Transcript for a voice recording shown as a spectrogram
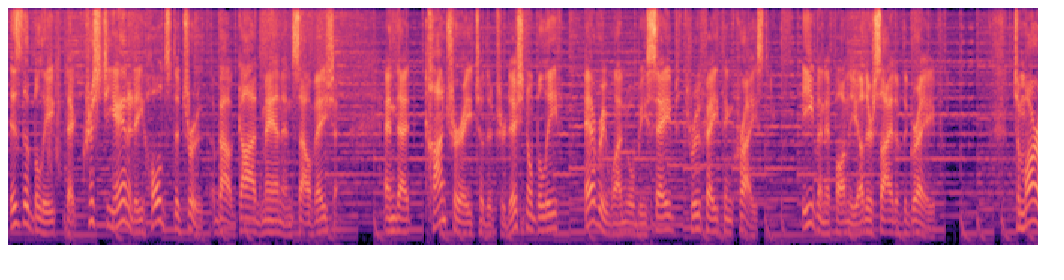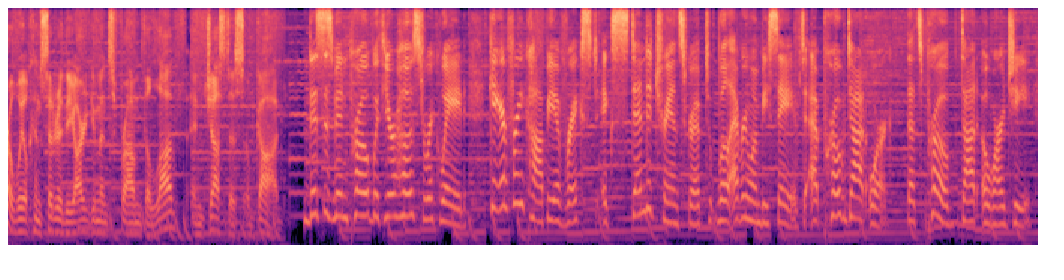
is the belief that Christianity holds the truth about God, man, and salvation, and that, contrary to the traditional belief, everyone will be saved through faith in Christ, even if on the other side of the grave. Tomorrow we'll consider the arguments from the love and justice of God. This has been Probe with your host, Rick Wade. Get your free copy of Rick's extended transcript, Will Everyone Be Saved, at probe.org. That's probe.org.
